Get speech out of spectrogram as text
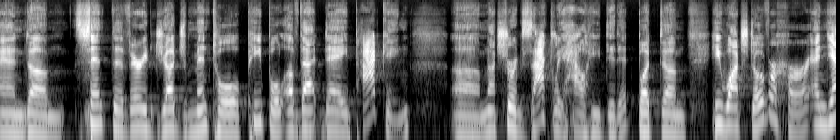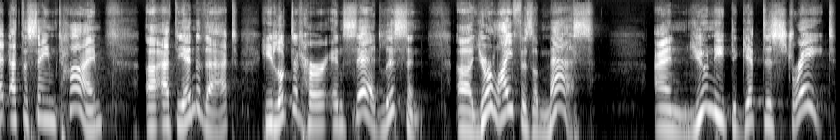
and um, sent the very judgmental people of that day packing. I'm not sure exactly how he did it, but um, he watched over her. And yet, at the same time, uh, at the end of that, he looked at her and said, Listen, uh, your life is a mess and you need to get this straight.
